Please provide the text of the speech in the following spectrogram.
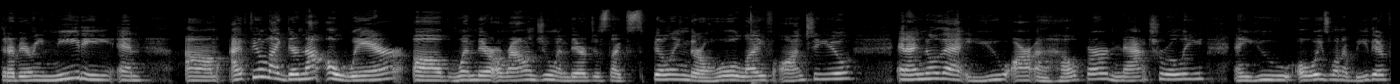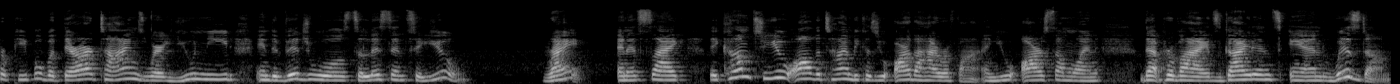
that are very needy and um, I feel like they're not aware of when they're around you and they're just like spilling their whole life onto you. And I know that you are a helper naturally and you always want to be there for people, but there are times where you need individuals to listen to you, right? And it's like they come to you all the time because you are the Hierophant and you are someone that provides guidance and wisdom.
